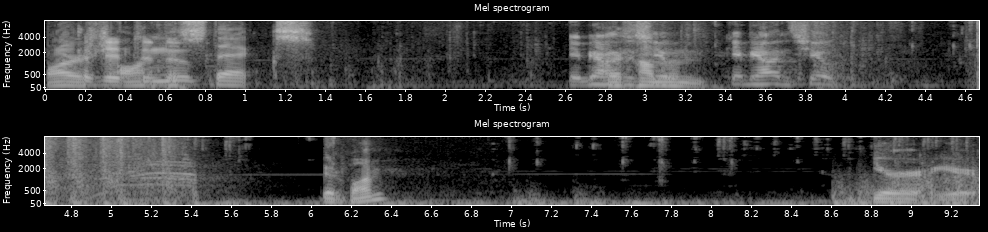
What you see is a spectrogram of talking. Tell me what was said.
March on the the sticks. Get behind They're the shield. Get behind the shield. Good one. You're, you're.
